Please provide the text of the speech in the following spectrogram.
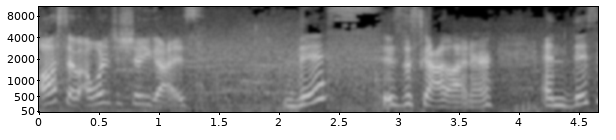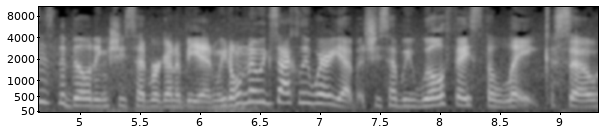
Also, I wanted to show you guys. This is the Skyliner. And this is the building she said we're gonna be in. We don't know exactly where yet, but she said we will face the lake. So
